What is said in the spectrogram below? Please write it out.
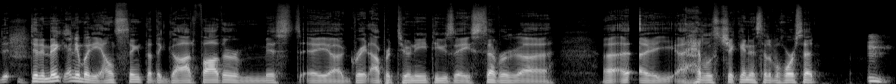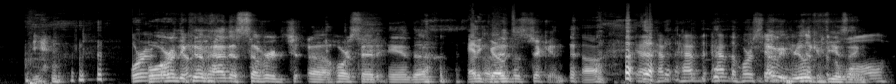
D- did it make anybody else think that The Godfather missed a uh, great opportunity to use a severed, uh, a, a, a headless chicken instead of a horse head? yeah. Or they could have had a severed uh, horse head and, uh, And a goat. headless chicken. Oh, yeah, have, have the- have the horse head That'd be really up to the confusing. wall.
